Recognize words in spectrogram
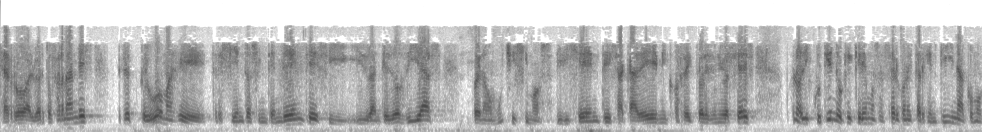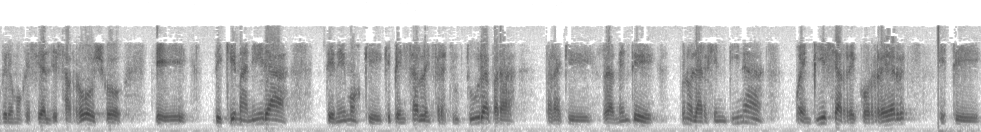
cerró Alberto Fernández, pero hubo más de 300 intendentes y, y durante dos días, bueno, muchísimos dirigentes, académicos, rectores de universidades, bueno, discutiendo qué queremos hacer con esta Argentina, cómo queremos que sea el desarrollo, eh, de qué manera tenemos que, que, pensar la infraestructura para, para que realmente, bueno, la Argentina empiece a recorrer este,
